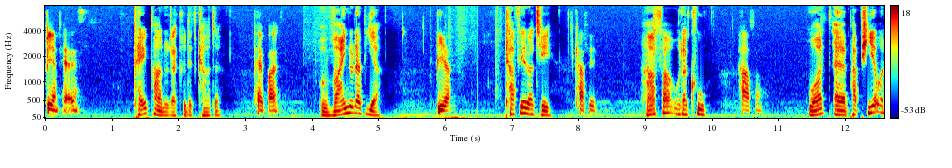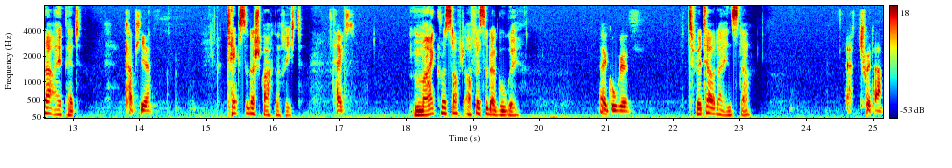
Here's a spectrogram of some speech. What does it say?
BNPL. PayPal oder Kreditkarte? PayPal. Wein oder Bier? Bier. Kaffee oder Tee? Kaffee. Hafer oder Kuh? Hafer. Wort, äh, Papier oder iPad? Papier. Text oder Sprachnachricht? Text. Microsoft Office oder Google? Äh, Google. Twitter oder Insta? Äh, Twitter.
